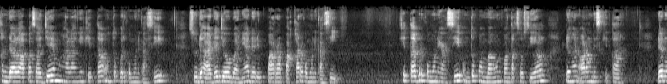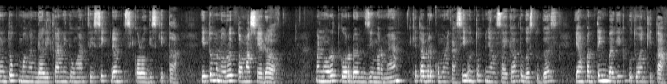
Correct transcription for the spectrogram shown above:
Kendala apa saja yang menghalangi kita untuk berkomunikasi? Sudah ada jawabannya dari para pakar komunikasi. Kita berkomunikasi untuk membangun kontak sosial dengan orang di sekitar dan untuk mengendalikan lingkungan fisik dan psikologis kita. Itu menurut Thomas Seidel. Menurut Gordon Zimmerman, kita berkomunikasi untuk menyelesaikan tugas-tugas yang penting bagi kebutuhan kita,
